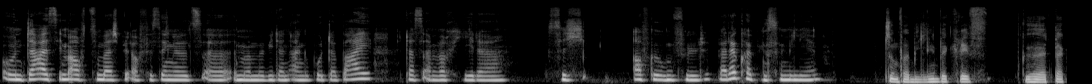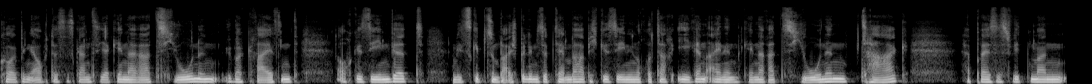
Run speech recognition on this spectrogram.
Und da ist eben auch zum Beispiel auch für Singles äh, immer mal wieder ein Angebot dabei, dass einfach jeder sich aufgehoben fühlt bei der Kolpingsfamilie. Zum Familienbegriff gehört bei Kolping auch, dass das Ganze ja generationenübergreifend auch gesehen wird. Es gibt zum Beispiel im September, habe ich gesehen, in Rottach-Egern einen Generationentag. Herr Preises-Wittmann,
